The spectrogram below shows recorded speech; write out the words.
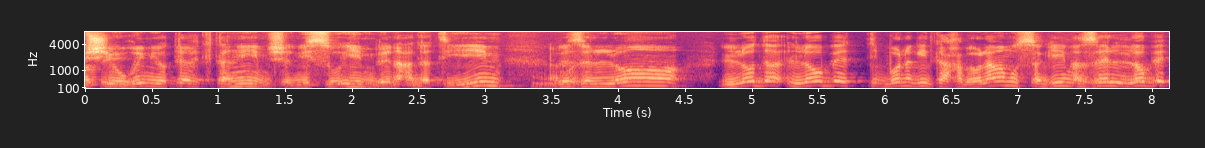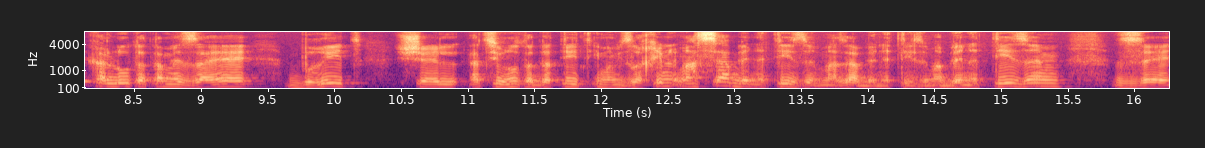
שיעורים יותר קטנים של נישואים בין הדתיים, וזה לא... לא, לא, בוא נגיד ככה, בעולם המושגים הזה לא בקלות אתה מזהה ברית של הציונות הדתית עם המזרחים, למעשה הבנטיזם, מה זה הבנטיזם? הבנטיזם זה,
